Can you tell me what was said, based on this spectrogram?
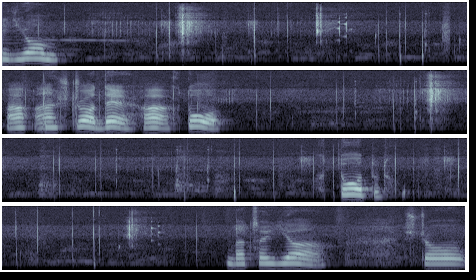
Підйом. А, а, що, де? А, хто? Хто тут? Да це я. Що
